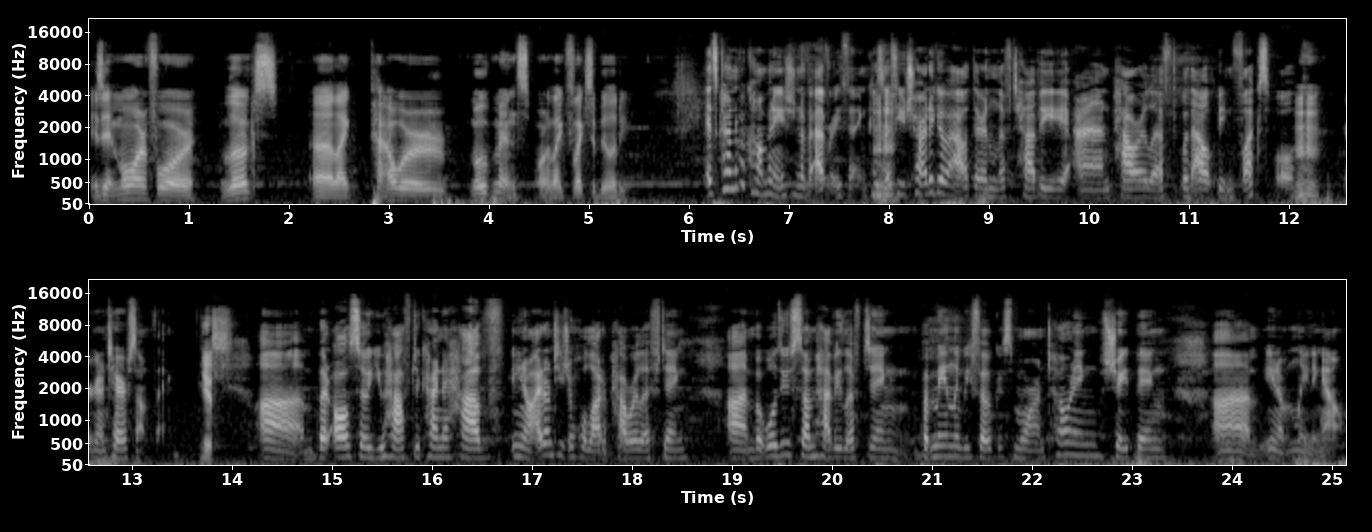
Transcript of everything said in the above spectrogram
is it more for looks, uh, like power movements, or like flexibility? it's kind of a combination of everything because if you try to go out there and lift heavy and power lift without being flexible you're going to tear something Yes. um, but also you have to kind of have you know i don't teach a whole lot of powerlifting um, but we'll do some heavy lifting but mainly we focus more on toning shaping um, you know and leaning out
